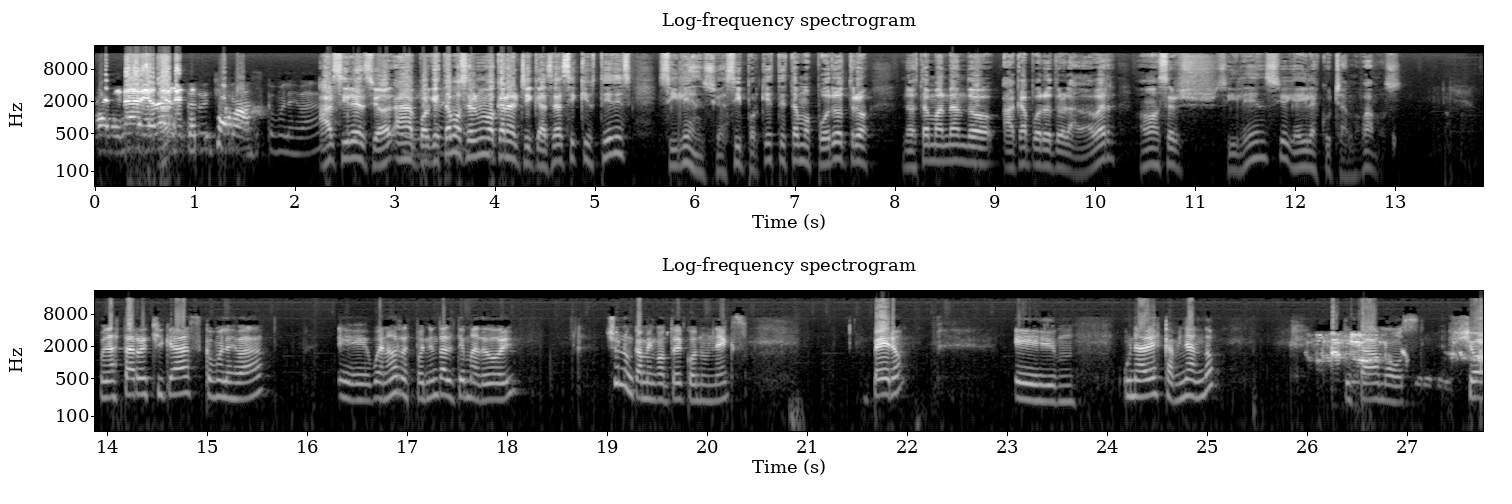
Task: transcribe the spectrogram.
Dale, Nadia, dale, te escuchamos. ¿Cómo les va? Al silencio. Ah, Sí, porque bueno. estamos en el mismo canal, chicas. Así que ustedes, silencio, así. Porque este estamos por otro. Nos están mandando acá por otro lado. A ver, vamos a hacer shh, silencio y ahí la escuchamos. Vamos. Buenas tardes, chicas, ¿cómo les va? Eh, bueno, respondiendo al tema de hoy, yo nunca me encontré con un ex, pero eh, una vez caminando, que estábamos yo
